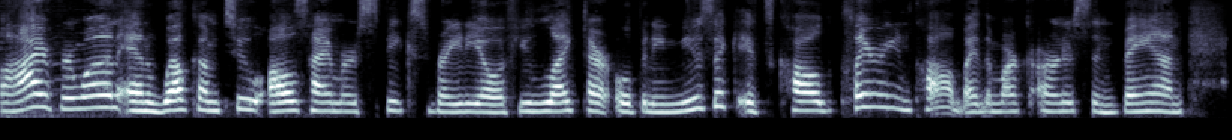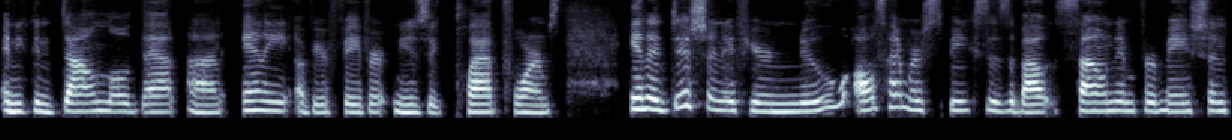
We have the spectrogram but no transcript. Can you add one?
Well, hi, everyone, and welcome to Alzheimer's Speaks Radio. If you liked our opening music, it's called Clarion Call by the Mark Arneson Band, and you can download that on any of your favorite music platforms. In addition, if you're new, Alzheimer's Speaks is about sound information,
